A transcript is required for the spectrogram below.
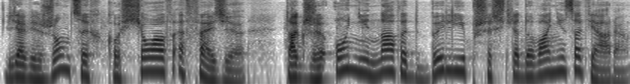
dla wierzących Kościoła w Efezie, także oni nawet byli prześladowani za wiarę.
